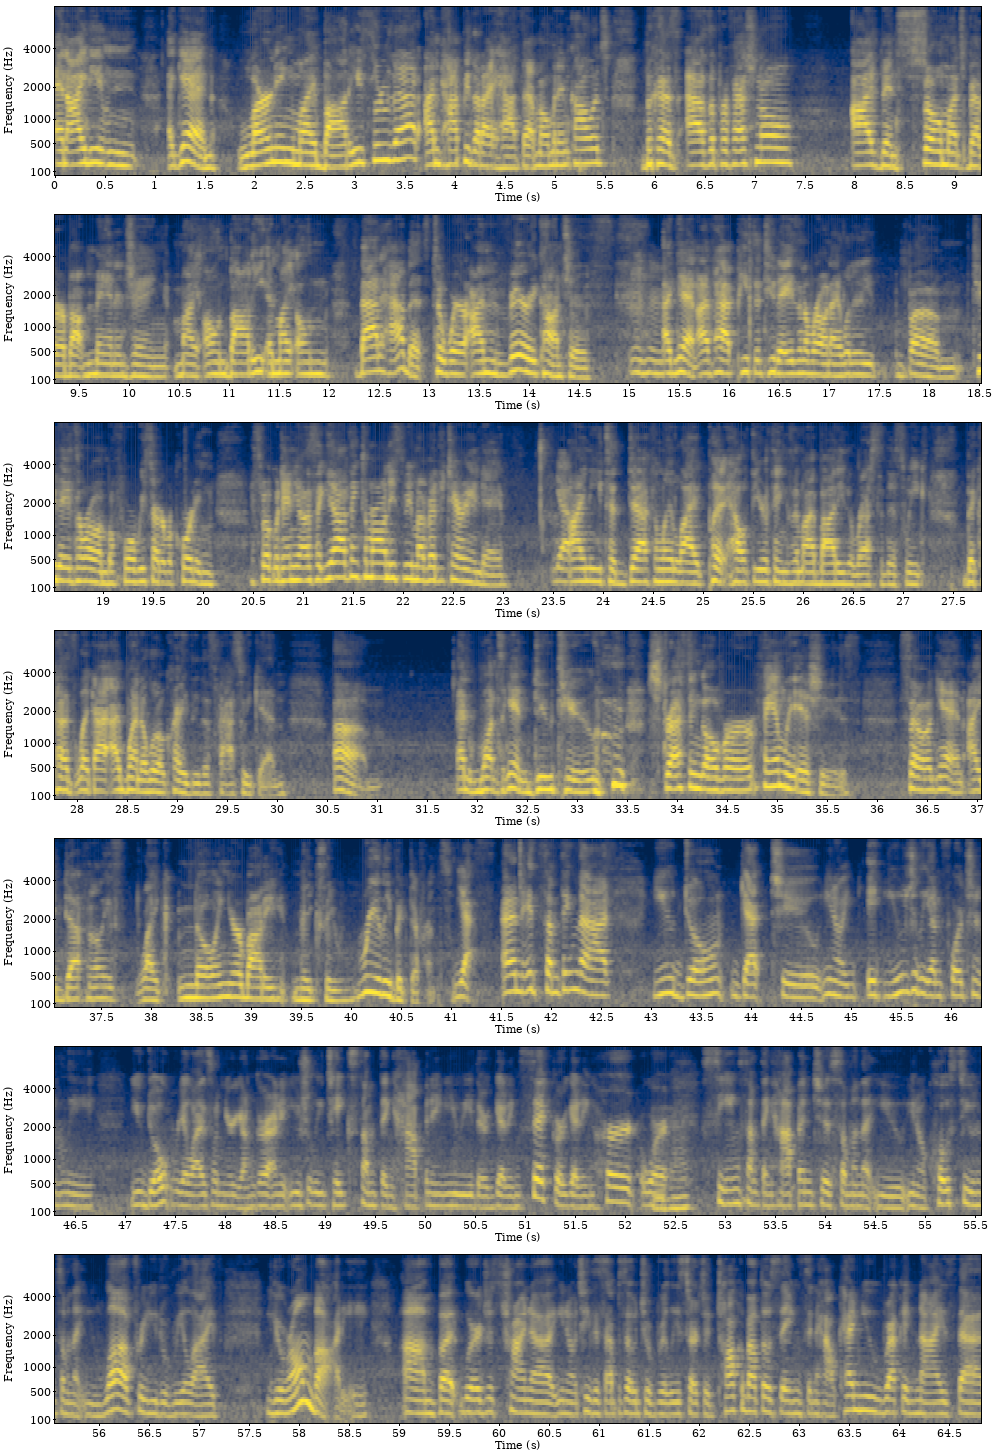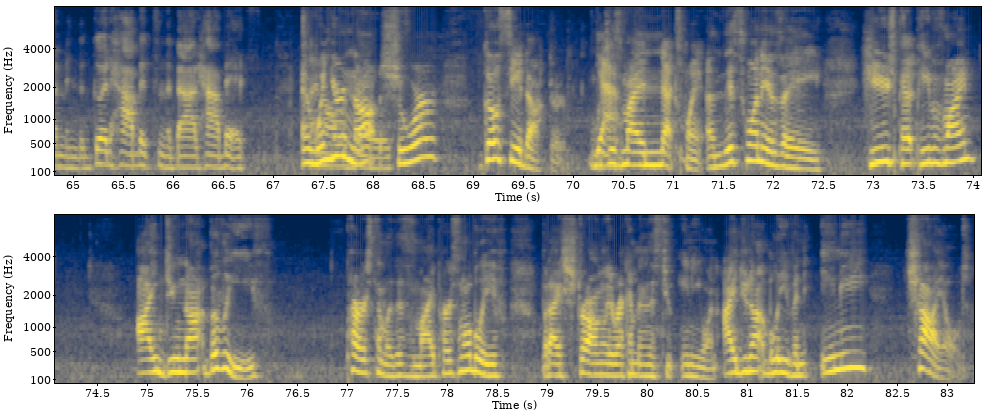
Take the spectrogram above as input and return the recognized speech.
And I didn't. Again, learning my body through that, I'm happy that I had that moment in college because as a professional, I've been so much better about managing my own body and my own bad habits to where I'm very conscious. Again, I've had pizza two days in a row, and I literally um, two days in a row. And before we started recording, I spoke with Danielle. I was like, "Yeah, I think tomorrow needs to be my vegetarian day. Yep. I need to definitely like put healthier things in my body the rest of this week because like I, I went a little crazy this past weekend." Um, and once again due to stressing over family issues so again i definitely like knowing your body makes a really big difference Yes. And it's something that you don't get to, you know, it usually, unfortunately, you don't realize when you're younger. And it usually takes something happening, you either getting sick or getting hurt or seeing something happen to someone that you, you know, close to you and someone that you love for you to realize your own body. Um, but we're just trying to, you know, take this episode to really start to talk about those things and how can you recognize them and the good habits and the bad habits. and And when you're not those. sure go see a doctor which Yes. is my next point and this one is a huge pet peeve of mine i do not believe personally this is my personal belief but i strongly recommend this to anyone i do not believe in any child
